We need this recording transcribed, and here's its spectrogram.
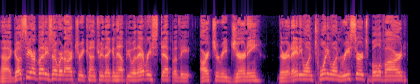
Uh, go see our buddies over at Archery Country. They can help you with every step of the archery journey. They're at 8121 Research Boulevard.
